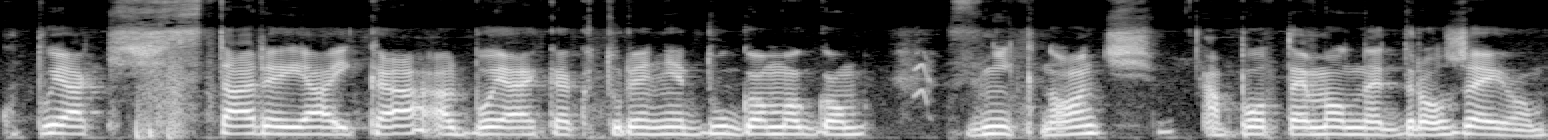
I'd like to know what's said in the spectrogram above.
Kupuję jakieś stare jajka albo jajka, które niedługo mogą zniknąć, a potem one drożeją.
